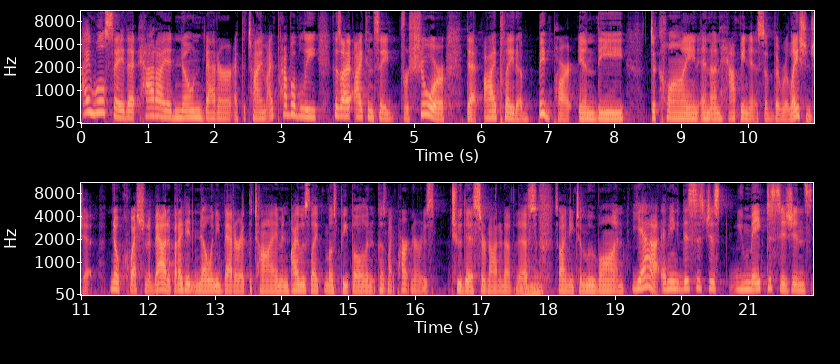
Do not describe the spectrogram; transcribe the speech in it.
I will say that had I had known better at the time, I probably because I I can say for sure that I played a big part in the decline and unhappiness of the relationship. No question about it, but I didn't know any better at the time. And I was like most people, and because my partner is to this or not enough this, mm-hmm. so I need to move on. Yeah, I mean, this is just you make decisions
